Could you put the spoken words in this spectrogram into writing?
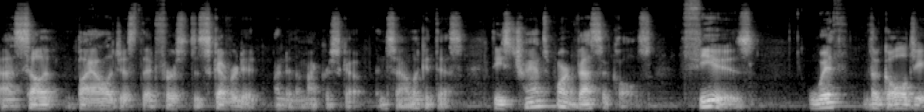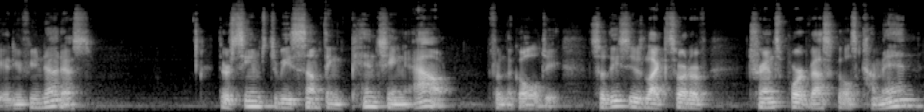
uh, cell biologist that first discovered it under the microscope. And so, look at this: these transport vesicles fuse with the Golgi, and if you notice, there seems to be something pinching out from the Golgi. So these are like sort of transport vesicles come in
